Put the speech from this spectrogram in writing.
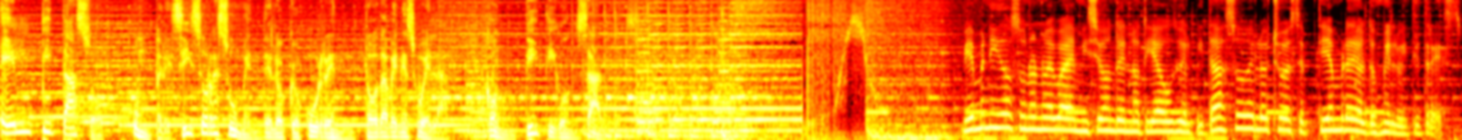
El Pitazo, un preciso resumen de lo que ocurre en toda Venezuela, con Titi González. Bienvenidos a una nueva emisión del Notiaudio El Pitazo del 8 de septiembre del 2023.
